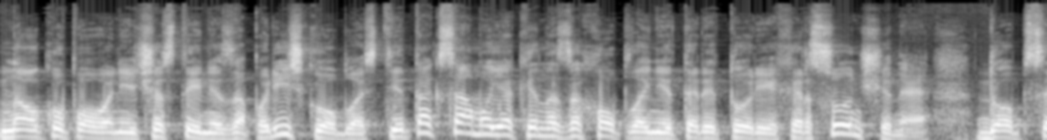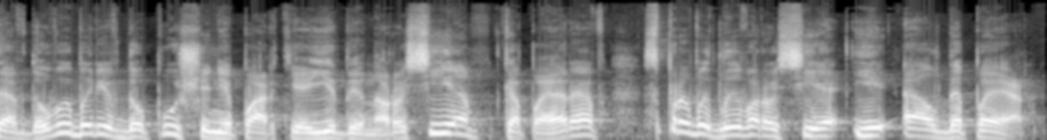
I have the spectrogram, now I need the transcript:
На окупованій частині Запорізької області, так само як і на захопленій території Херсонщини, до псевдовиборів допущені партія Єдина Росія, КПРФ, Справедлива Росія і ЛДПР.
